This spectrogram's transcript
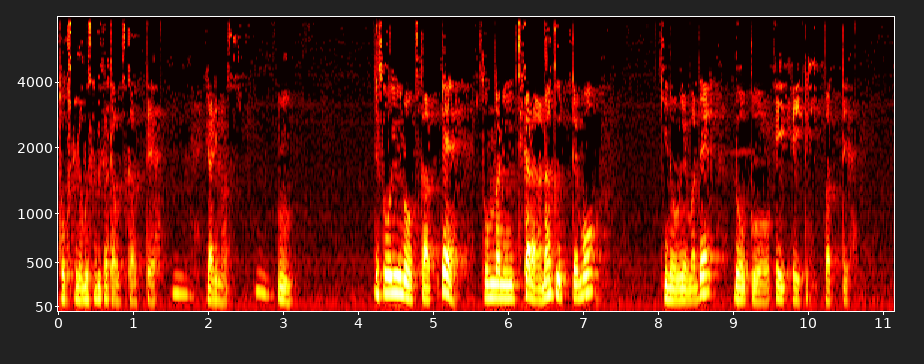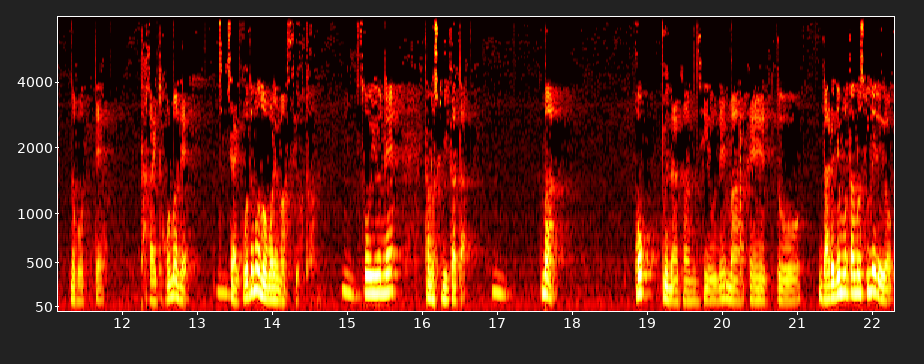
特殊な結び方を使ってうん。やります。うん。うん。で、そういうのを使って、そんなに力がなくっても、木の上までロープをえいえいって引っ張って、登って、高いところまでちっちゃい子でも登れますよと。うん。そういうね、楽しみ方。うん。まあ、ポップな感じをね、まあ、えっ、と、誰でも楽しめるよ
